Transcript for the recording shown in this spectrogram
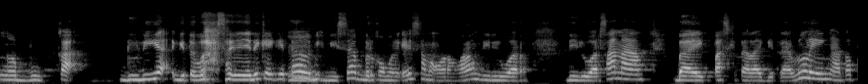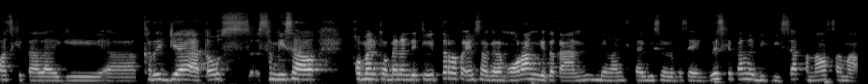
ngebuka dunia gitu bahasanya. Jadi kayak kita hmm. lebih bisa berkomunikasi sama orang-orang di luar di luar sana, baik pas kita lagi traveling atau pas kita lagi uh, kerja atau semisal komen-komenan di Twitter atau Instagram orang gitu kan. Dengan kita bisa berbahasa Inggris, kita lebih bisa kenal sama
